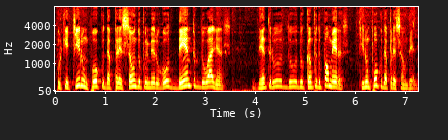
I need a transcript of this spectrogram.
porque tira um pouco da pressão do primeiro gol dentro do Allianz, dentro do, do campo do Palmeiras. Tira um pouco da pressão dele.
